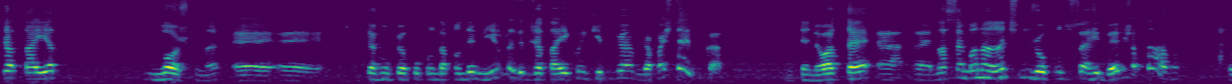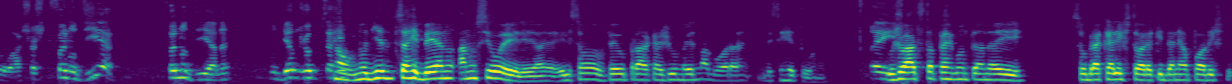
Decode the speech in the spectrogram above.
Já está aí, lógico, né? É, é, interrompeu por conta da pandemia, mas ele já está aí com a equipe já, já, faz tempo, cara. Entendeu? Até é, é, na semana antes do jogo contra o CRB ele já estava. Eu acho. Acho que foi no dia. Foi no dia, né? No dia do jogo do CRB. Não, no dia do CRB anunciou ele. Ele só veio para Aracaju mesmo agora, nesse retorno. É o Joato está perguntando aí sobre aquela história que Daniel, Paulista,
